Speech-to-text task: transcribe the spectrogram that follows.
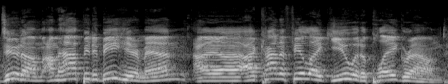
Dude, I'm, I'm happy to be here, man. I, uh, I kind of feel like you at a playground.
